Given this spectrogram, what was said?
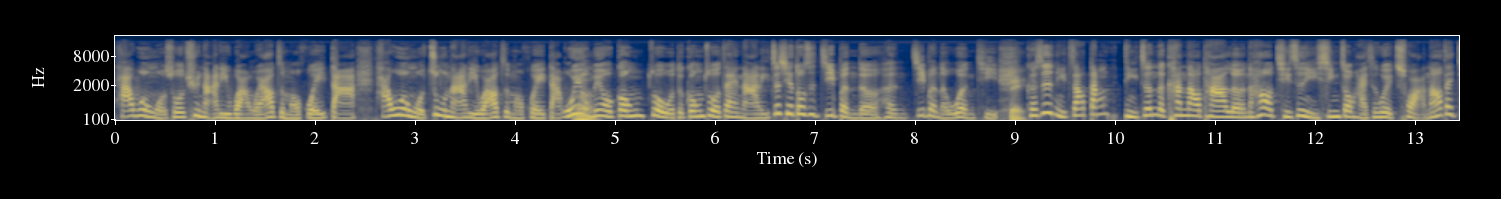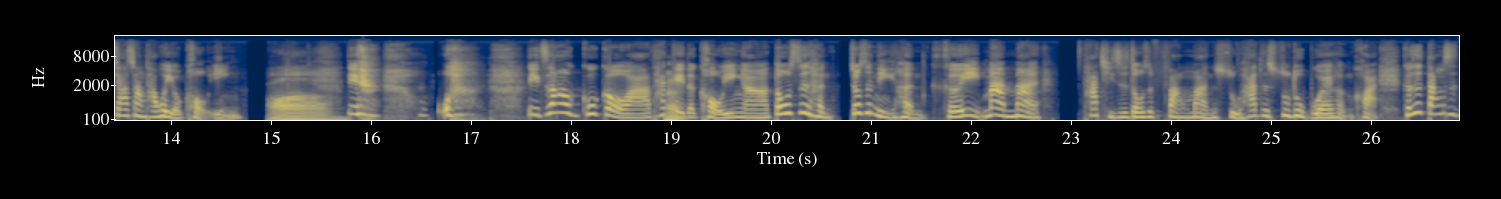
他问我说去哪里玩，我要怎么回答？他问我住哪里，我要怎么回答？我有没有工作？我的工作在哪里？这些都是基本的、很基本的问题。对。可是你知道，当你真的看到他了，然后其实你心中还是会剉，然后再加上他会有口音哦。你我你知道 Google 啊，他给的口音啊，都是很就是你很可以慢慢。它其实都是放慢速，它的速度不会很快。可是当时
